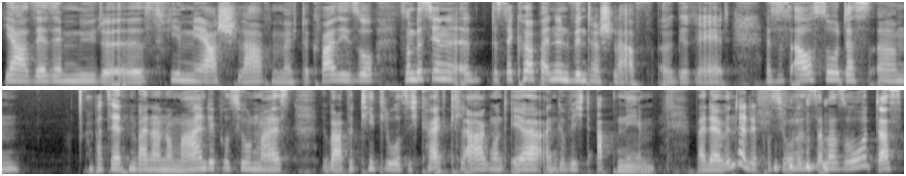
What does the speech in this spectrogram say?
ja sehr sehr müde ist, viel mehr schlafen möchte, quasi so so ein bisschen, äh, dass der Körper in den Winterschlaf äh, gerät. Es ist auch so, dass ähm, Patienten bei einer normalen Depression meist über Appetitlosigkeit klagen und eher an Gewicht abnehmen. Bei der Winterdepression ist es aber so, dass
